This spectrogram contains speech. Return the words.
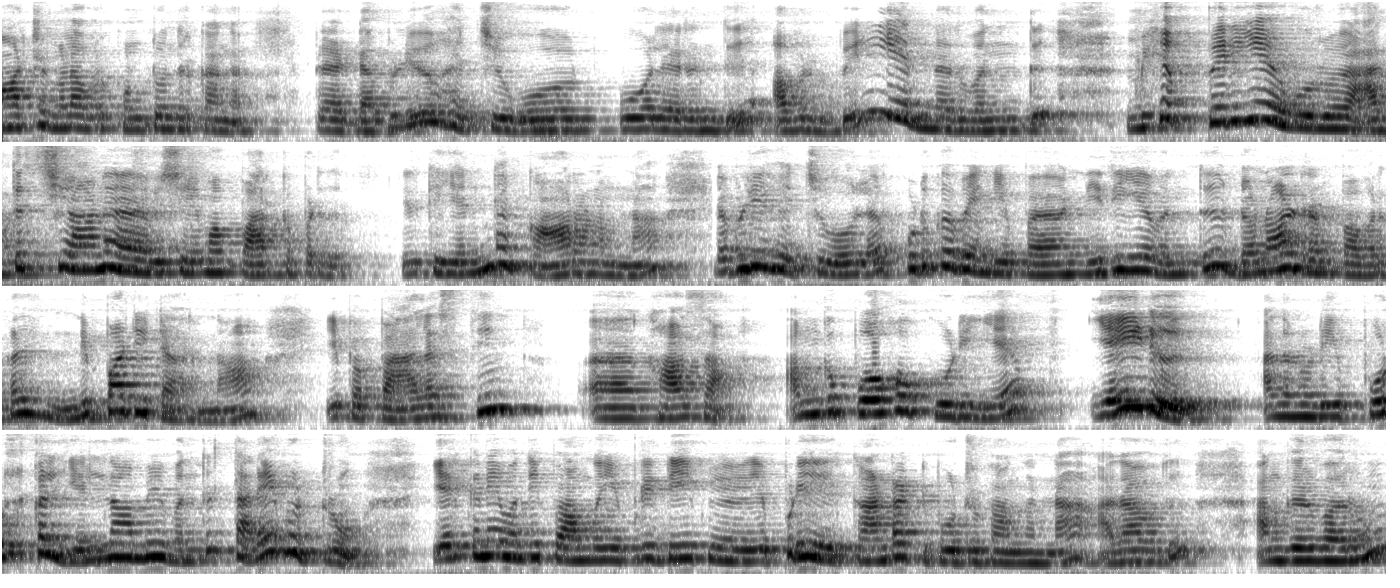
மாற்றங்களை அவர் கொண்டு வந்திருக்காங்க. இப்போ இருந்து அவர் வெளியேறினது வந்து மிகப்பெரிய ஒரு அதிர்ச்சியான விஷயமா பார்க்கப்படுது. இதுக்கு என்ன காரணம்னா டபிள்யூஹெச்ஓவில் கொடுக்க வேண்டிய ப நிதியை வந்து டொனால்ட் ட்ரம்ப் அவர்கள் நிப்பாட்டிட்டாருன்னா இப்போ பாலஸ்தீன் காசா அங்கே போகக்கூடிய எய்டு அதனுடைய பொருட்கள் எல்லாமே வந்து தடைபற்றும் ஏற்கனவே வந்து இப்போ அவங்க எப்படி டீப் எப்படி கான்ட்ராக்ட் போட்டிருக்காங்கன்னா அதாவது அங்கே வரும்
